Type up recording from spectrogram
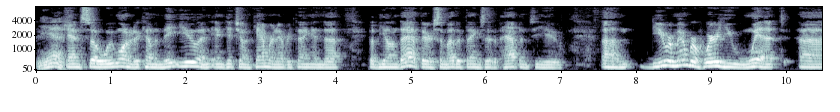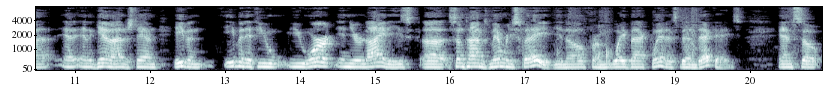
Yes. And so we wanted to come and meet you and, and get you on camera and everything. And uh, but beyond that, there are some other things that have happened to you. Um, do you remember where you went? Uh, and, and again, I understand even even if you you weren't in your 90s, uh, sometimes memories fade. You know, from way back when. It's been decades, and so.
